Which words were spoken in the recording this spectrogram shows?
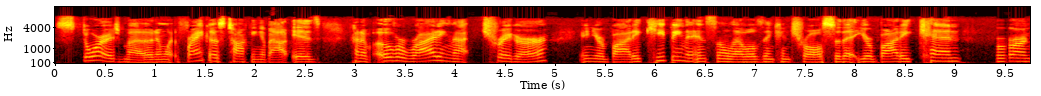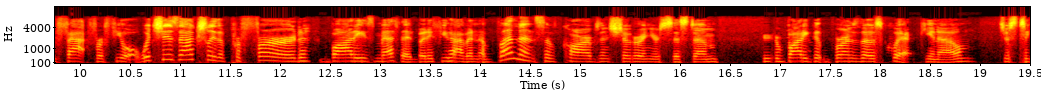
storage mode. And what Franco's talking about is kind of overriding that trigger in your body, keeping the insulin levels in control so that your body can burn fat for fuel, which is actually the preferred body's method. But if you have an abundance of carbs and sugar in your system, your body burns those quick, you know, just to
